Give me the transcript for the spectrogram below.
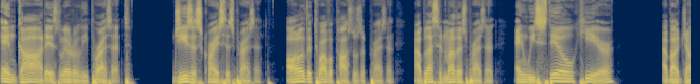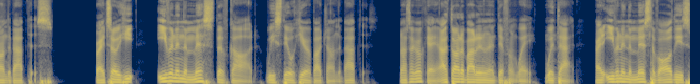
and God is literally present. Jesus Christ is present. All of the twelve apostles are present. Our Blessed Mother's present, and we still hear about John the Baptist, right? So he, even in the midst of God, we still hear about John the Baptist." And I was like, "Okay." I thought about it in a different way with Mhm. that, right? Even in the midst of all these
